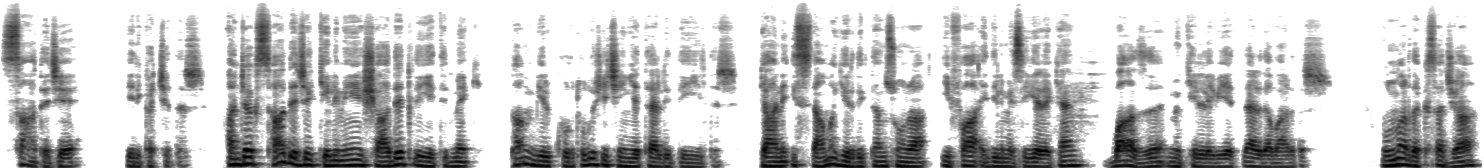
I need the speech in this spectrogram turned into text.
sadece birkaçıdır. Ancak sadece kelime-i şehadetle yetinmek tam bir kurtuluş için yeterli değildir. Yani İslam'a girdikten sonra ifa edilmesi gereken bazı mükelleviyetler de vardır. Bunlar da kısaca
